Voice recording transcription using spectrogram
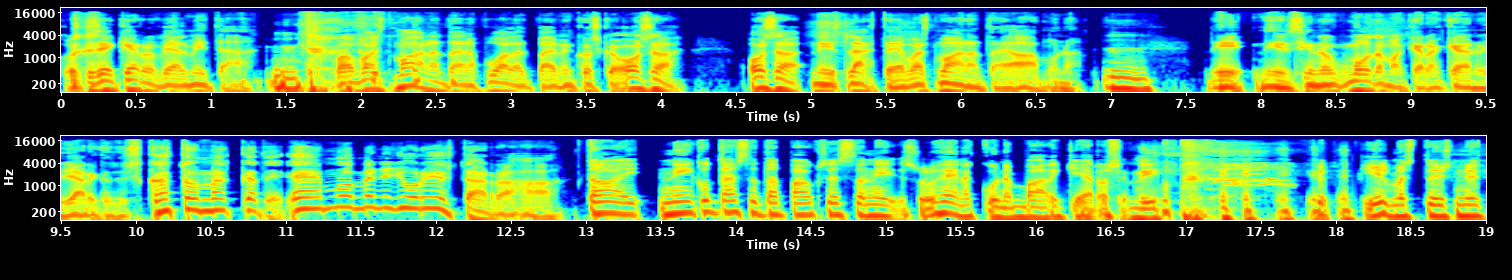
Koska se ei kerro vielä mitään. Mm. Vaan vasta maanantaina puolet päivin, koska osa, osa niistä lähtee vasta maanantai-aamuna. Mm. Niin, niin siinä on muutaman kerran käynyt järkytys. Kato, mä kato, ei mulla on mennyt juuri yhtään rahaa. Tai niin kuin tässä tapauksessa, niin sun heinäkuinen baarikierros Niin. ilmestyisi nyt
